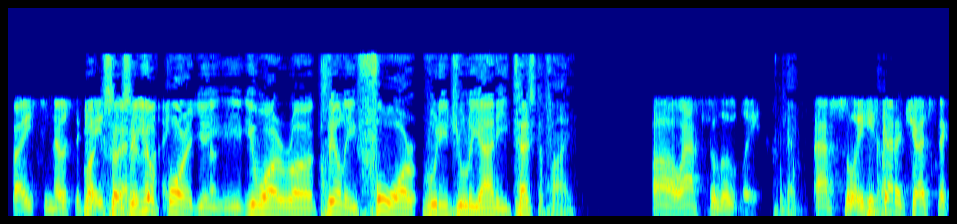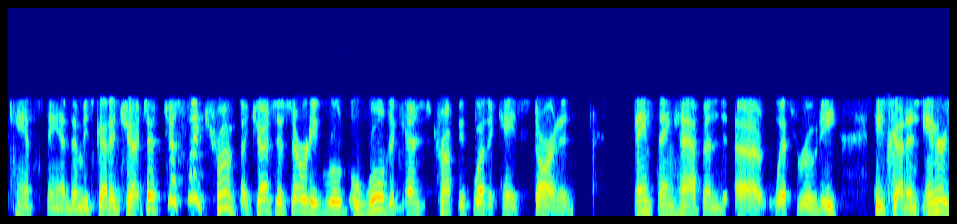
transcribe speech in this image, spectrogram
advice. He knows the case. so, so you're for it. You, you are uh, clearly for Rudy Giuliani testifying. Oh, absolutely. Absolutely. He's got a judge that can't stand him. He's got a judge, just, just like Trump. The judge has already ruled, ruled against Trump before the case started. Same thing happened uh, with Rudy. He's got an inner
